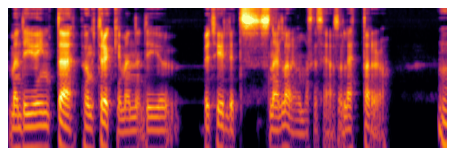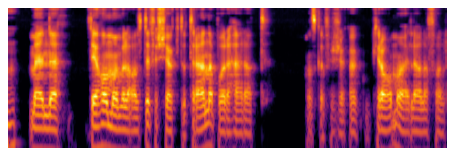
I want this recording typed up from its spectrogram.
men det är ju inte punkttrycket men det är ju betydligt snällare om man ska säga, alltså lättare då. Mm. Men eh, det har man väl alltid försökt att träna på det här att man ska försöka krama eller i alla fall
